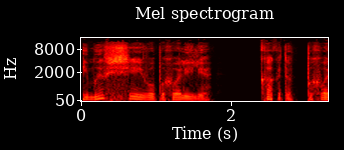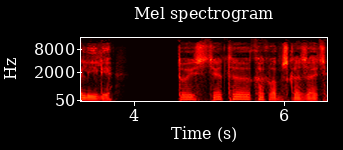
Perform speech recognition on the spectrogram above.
и мы все его похвалили». «Как это похвалили?» «То есть это, как вам сказать...»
